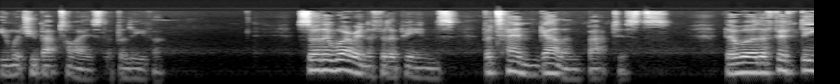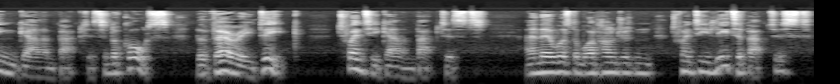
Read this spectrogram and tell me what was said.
in which you baptized a believer. So there were in the Philippines the 10 gallon Baptists, there were the 15 gallon Baptists, and of course, the very deep 20 gallon Baptists, and there was the 120 litre Baptist,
